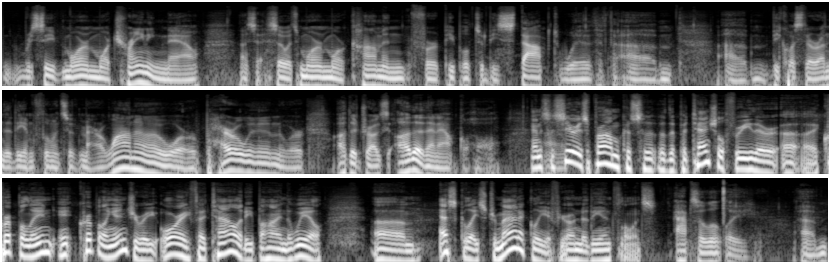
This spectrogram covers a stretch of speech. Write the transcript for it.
received more and more training now, uh, so, so it's more and more common for people to be stopped with. Um, um, because they're under the influence of marijuana or heroin or other drugs other than alcohol. And it's a serious problem because of the potential for either a, a crippling, i- crippling injury or a fatality behind the wheel um, escalates dramatically if you're under the influence. Absolutely. Um,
